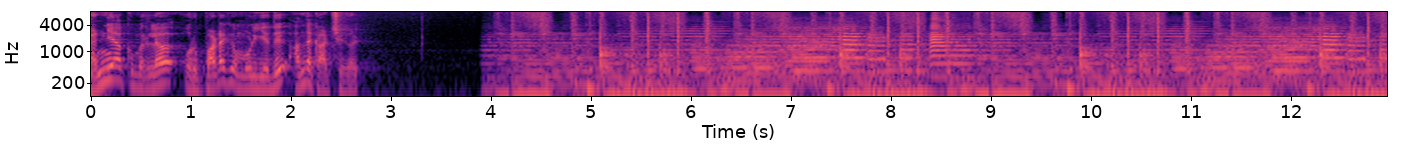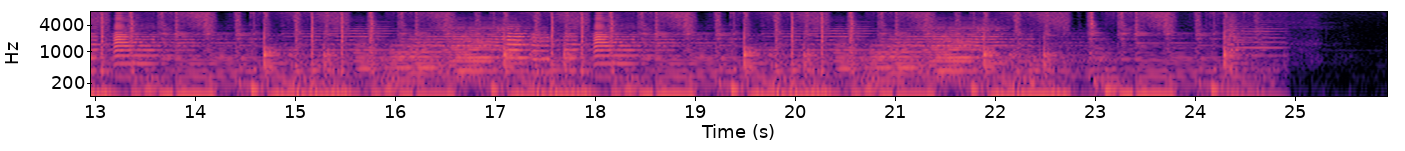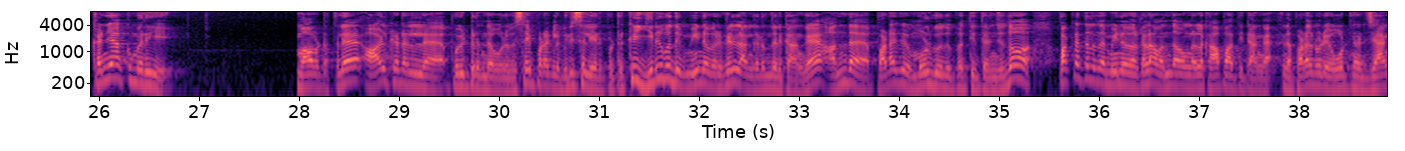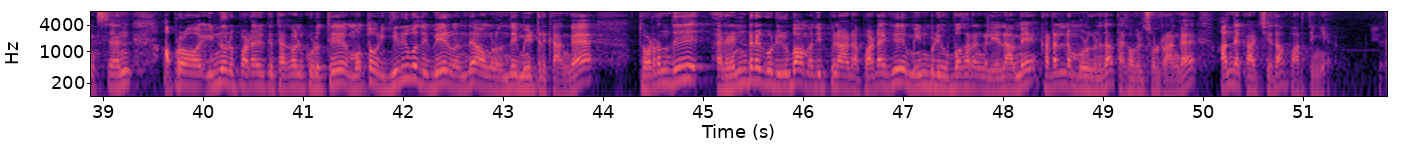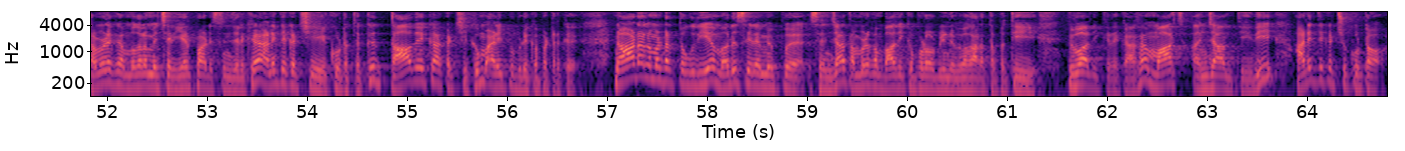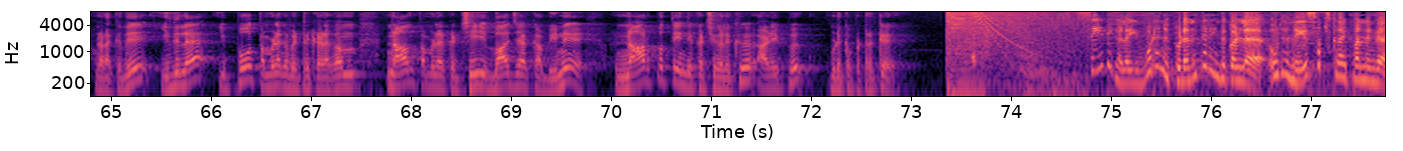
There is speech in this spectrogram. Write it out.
கன்னியாகுமரியில் ஒரு படகு மூழ்கியது அந்த காட்சிகள். கன்னியாகுமரி மாவட்டத்தில் ஆழ்கடலில் போயிட்டு இருந்த ஒரு விசைப்படகுல விரிசல் ஏற்பட்டிருக்கு. இருபது மீனவர்கள் அங்கே இருந்திருக்காங்க. அந்த படகு மூழ்குவது பற்றி தெரிஞ்சதும் பக்கத்தில் இருந்த மீனவர்கள்லாம் வந்து அவங்கள காப்பாற்றிட்டாங்க இந்த படகுடைய ஓட்டுநர் ஜாங்சன் அப்புறம் இன்னொரு படகுக்கு தகவல் கொடுத்து மொத்தம் ஒரு இருபது பேர் வந்து அவங்கள வந்து மீட்டிருக்காங்க. தொடர்ந்து ரெண்டரை கோடி ரூபாய் மதிப்பிலான படகு மீன்பிடி உபகரணங்கள் எல்லாமே கடலில் மூழ்கினதாக தகவல் சொல்கிறாங்க அந்த காட்சியை தான் பார்த்தீங்க. தமிழக முதலமைச்சர் ஏற்பாடு செஞ்சிருக்க. அனைத்து கட்சி கூட்டத்துக்கு தாவேகா கட்சிக்கும் அழைப்பு விடுக்கப்பட்டிருக்கு. நாடாளுமன்ற தொகுதியை மறுசீரமைப்பு செஞ்சால் தமிழகம் பாதிக்கப்படும் அப்படின்ற விவகாரத்தை பற்றி விவாதிக்கிறதுக்காக மார்ச் அஞ்சாம் தேதி அனைத்து கட்சி கூட்டம் நடக்குது. இதில் இப்போ தமிழக வெற்றி கழகம் நாம் தமிழர் கட்சி பாஜக அப்படின்னு நாற்பத்தைந்து கட்சிகளுக்கு அழைப்பு விடுக்கப்பட்டிருக்கு. செய்திகளை உடனுக்குடன் தெரிந்து கொள்ள உடனே சப்ஸ்கிரைப் பண்ணுங்க.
